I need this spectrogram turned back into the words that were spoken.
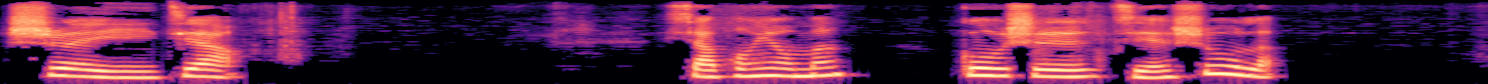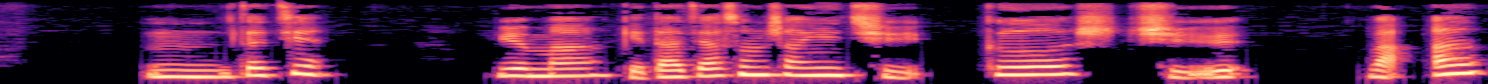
睡一觉。小朋友们，故事结束了。嗯，再见。月妈给大家送上一曲歌曲，晚安。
